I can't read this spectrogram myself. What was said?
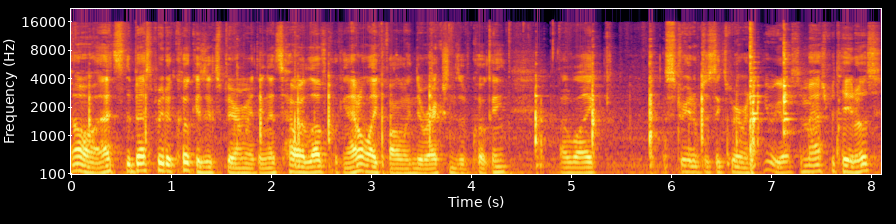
Oh, that's the best way to cook is experimenting. That's how I love cooking. I don't like following directions of cooking. I like straight up just experimenting. Here we go, some mashed potatoes.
